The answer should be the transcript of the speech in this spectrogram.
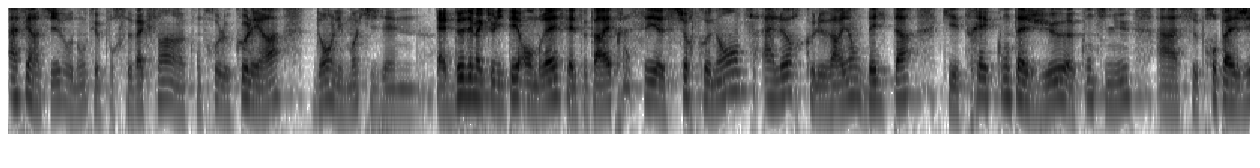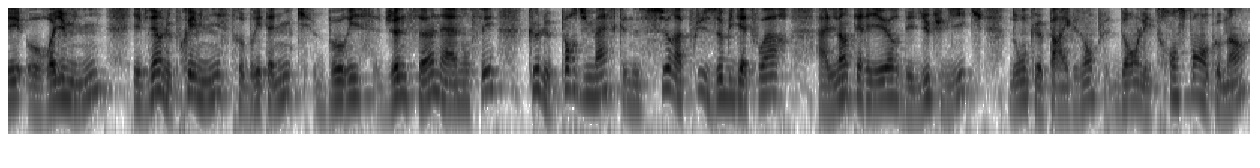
à faire à suivre donc pour ce vaccin contre le choléra dans les mois qui viennent. La deuxième actualité, en bref, elle peut paraître assez euh, surprenante alors que le variant Delta, qui est très contagieux, euh, continue à se propager au Royaume-Uni. Eh bien, le Premier ministre britannique Boris Johnson a annoncé que le port du masque ne sera plus obligatoire à l'intérieur des lieux publics, donc par exemple dans les transports en commun,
